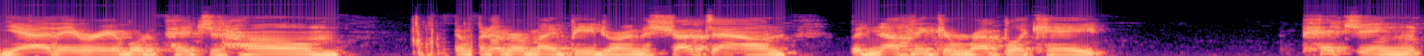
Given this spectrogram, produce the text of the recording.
Yeah, they were able to pitch at home and whatever it might be during the shutdown, but nothing can replicate pitching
